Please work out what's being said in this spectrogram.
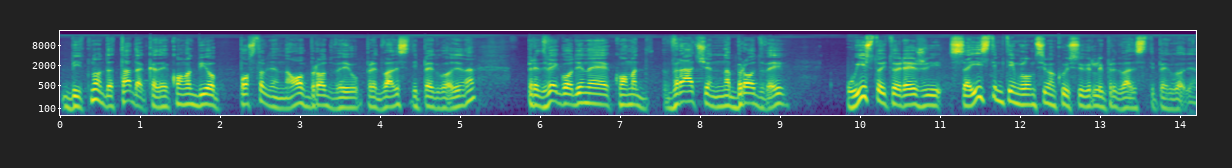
bitno, da tada kada je komad bio postavljen na off-Broadwayu pred 25 godina, pre dve godine je komad vraćen na Broadway u istoj toj režiji sa istim tim glumcima koji su igrali pre 25 godina.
